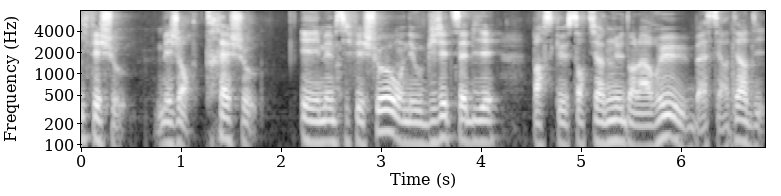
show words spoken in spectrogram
il fait chaud, mais genre très chaud. Et même s'il fait chaud, on est obligé de s'habiller, parce que sortir nu dans la rue, bah c'est interdit.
